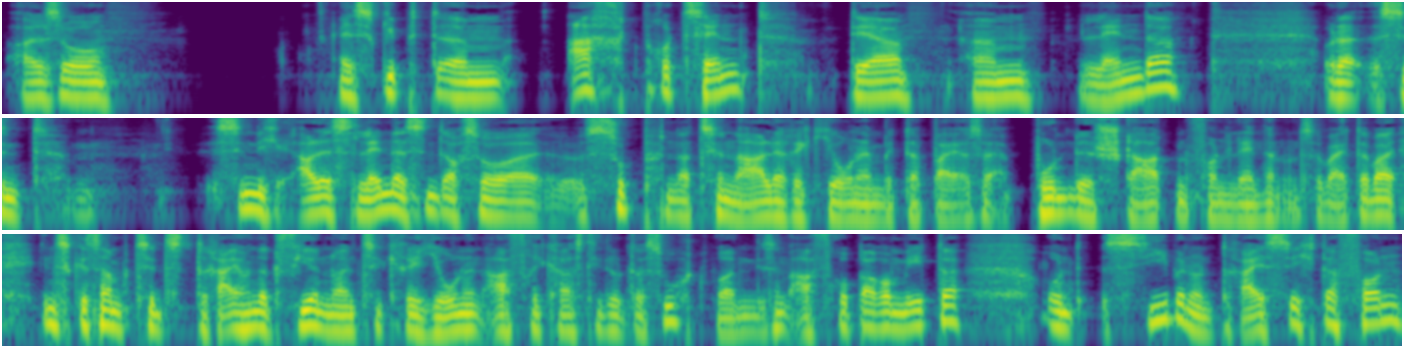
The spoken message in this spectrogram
Also es gibt ähm, acht Prozent der ähm, Länder oder es sind es sind nicht alles Länder, es sind auch so äh, subnationale Regionen mit dabei, also Bundesstaaten von Ländern und so weiter. Aber insgesamt sind es 394 Regionen Afrikas, die untersucht wurden in diesem Afrobarometer und 37 davon,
